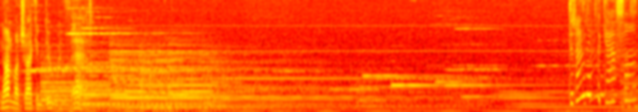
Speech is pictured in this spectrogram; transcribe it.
Not much I can do with that. Did I leave the gas on?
